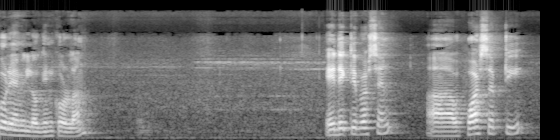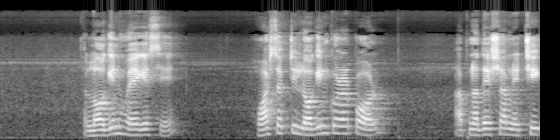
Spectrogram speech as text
করে আমি লগ ইন করলাম। এই দেখতে পাচ্ছেন হোয়াটসঅ্যাপটি লগ ইন হয়ে গেছে। হোয়াটসঅ্যাপটি লগ ইন করার পর আপনাদের সামনে ঠিক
